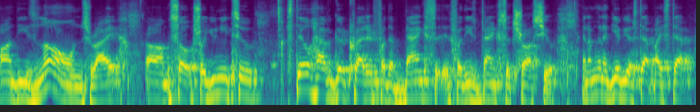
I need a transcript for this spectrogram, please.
on these loans right? Um, so so you need to still have good credit for the banks for these banks to trust you. And i'm going to to give you a step-by-step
